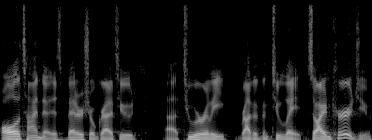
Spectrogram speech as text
all the time that it's better to show gratitude uh, too early rather than too late. So I encourage you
